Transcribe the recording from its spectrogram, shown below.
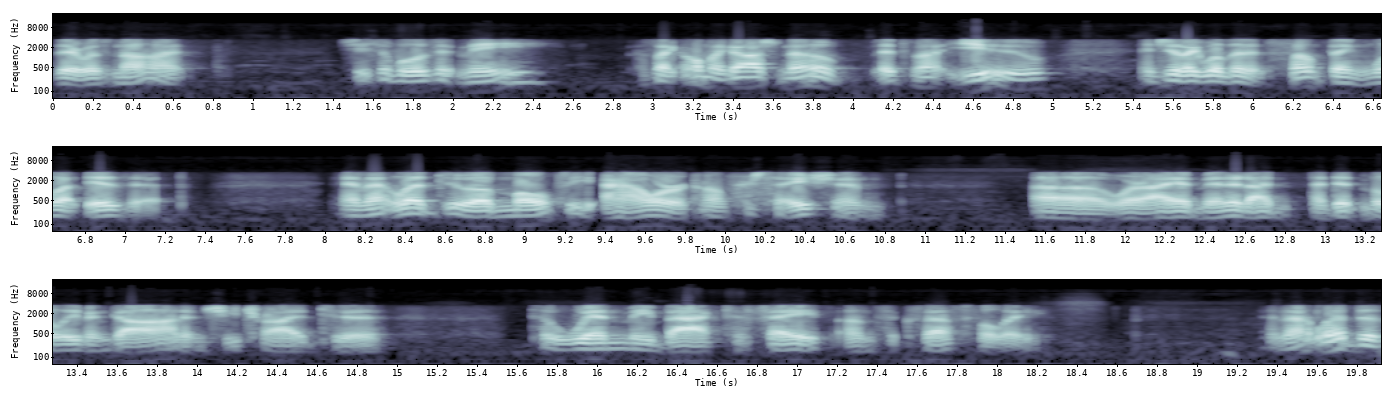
there was not, she said, "Well, is it me?" I was like, "Oh my gosh, no, it's not you." And she's like, "Well, then it's something. What is it?" And that led to a multi-hour conversation uh, where I admitted I, I didn't believe in God, and she tried to to win me back to faith unsuccessfully. And that led to,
